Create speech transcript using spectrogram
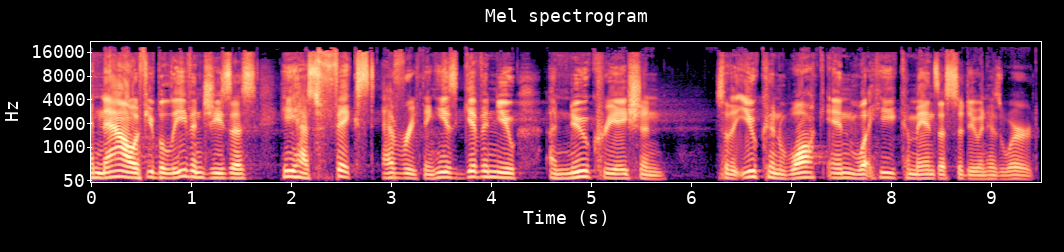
And now, if you believe in Jesus, He has fixed everything. He has given you a new creation so that you can walk in what He commands us to do in His Word.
